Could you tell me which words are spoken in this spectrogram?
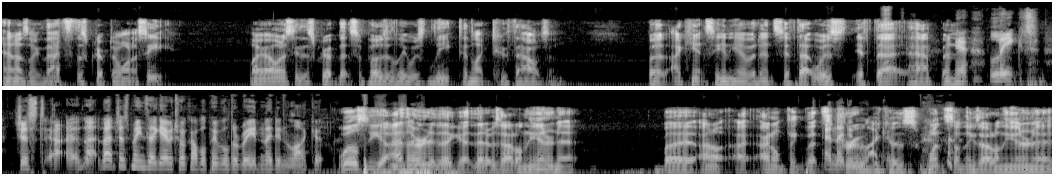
And I was like, that's the script I want to see. Like I want to see the script that supposedly was leaked in like 2000. But I can't see any evidence. If that was if that happened, yeah, leaked. Just uh, that, that just means they gave it to a couple of people to read and they didn't like it. Well, see, I heard it that, that it was out on the internet, but I don't. I, I don't think that's true like because once something's out on the internet,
